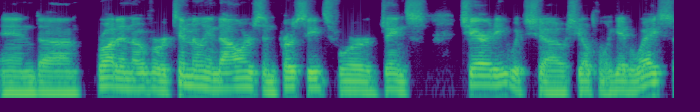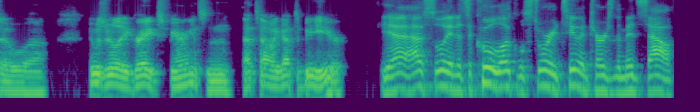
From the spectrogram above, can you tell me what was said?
and uh, brought in over $10 million in proceeds for Jane's charity, which uh, she ultimately gave away. So uh, it was really a great experience, and that's how I got to be here. Yeah, absolutely. And it's a cool local story, too, in terms of the Mid South.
